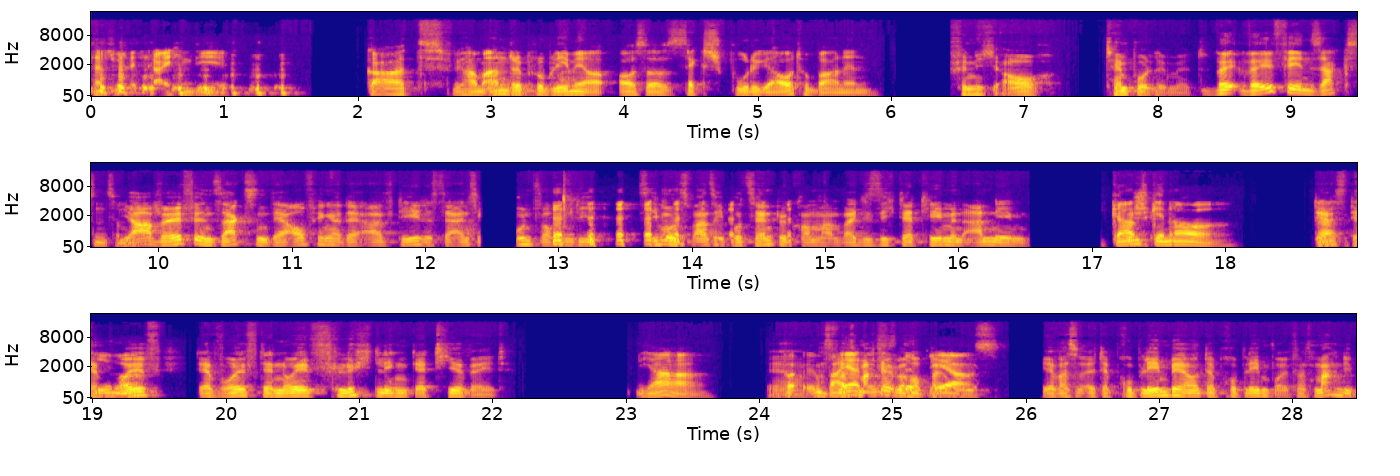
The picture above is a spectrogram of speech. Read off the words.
Natürlich reichen die. Gott, wir haben andere Probleme au- außer sechsspurige Autobahnen. Finde ich auch. Tempolimit. Wöl- Wölfe in Sachsen zum Ja, Beispiel. Wölfe in Sachsen, der Aufhänger der AfD, das ist der einzige Grund, warum die 27 Prozent bekommen haben, weil die sich der Themen annehmen. Ganz genau. Der, der. Wolf, der Wolf, der neue Flüchtling der Tierwelt. Ja. Ja, In was, Bayern was macht er der überhaupt bei Bär. uns? Ja, was, der Problembär und der Problemwolf, was machen die?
